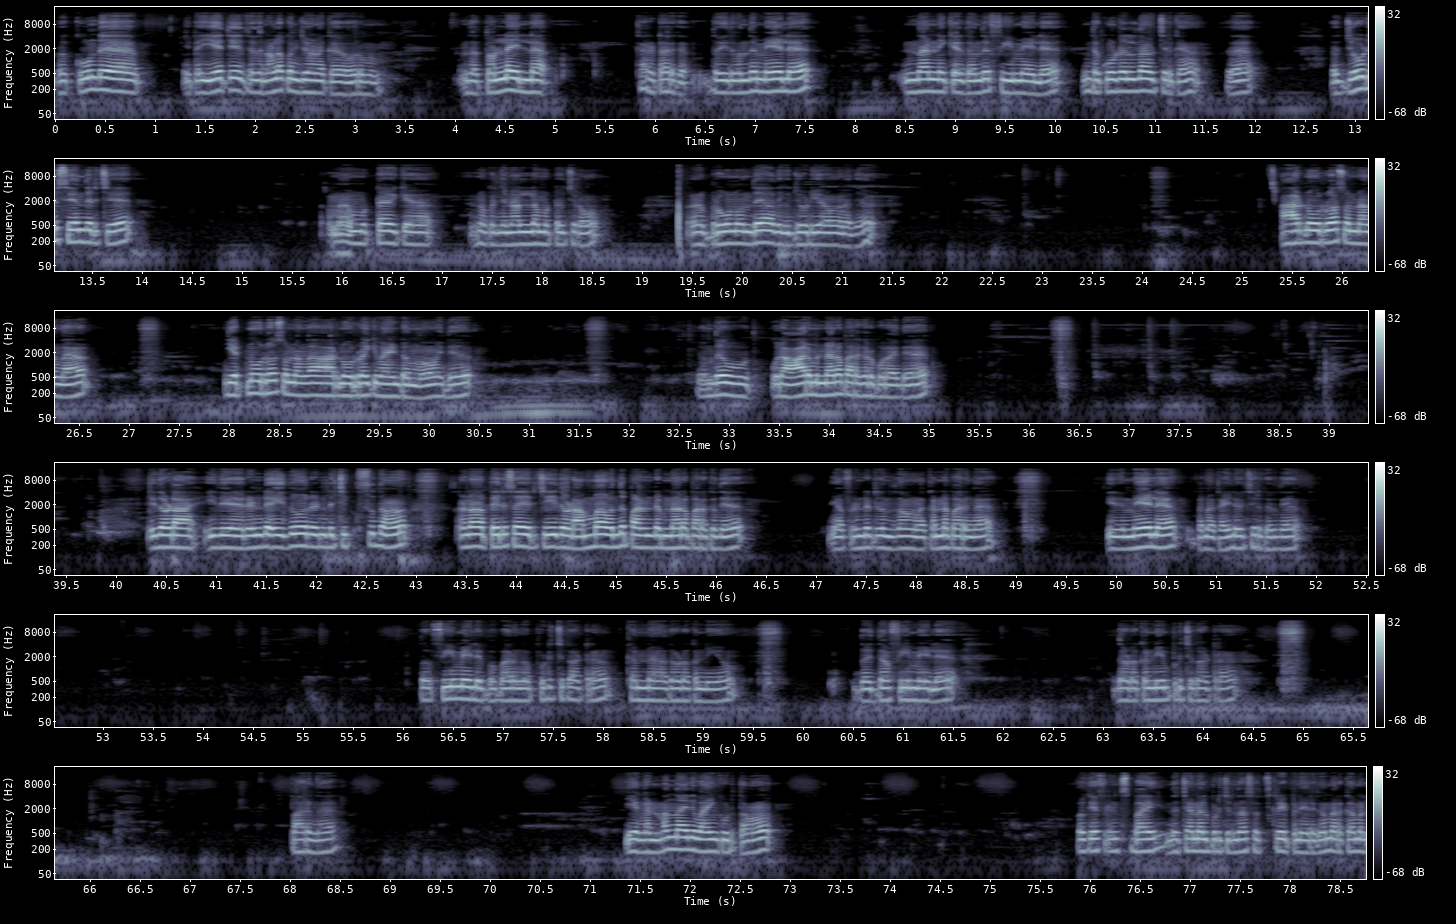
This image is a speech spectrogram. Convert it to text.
இந்த கூண்டு இப்போ ஏற்றி வச்சதுனால கொஞ்சம் எனக்கு ஒரு இந்த தொல்லை இல்லை. கரெக்டாக இருக்குது இது வந்து மேலே. இந்தாண்டு நிற்கிறது வந்து ஃபீமேலு இந்த கூண்டில் தான் வச்சுருக்கேன். இதை ஜோடி சேர்ந்துருச்சு. ஆனால் முட்டை வைக்க இன்னும் கொஞ்சம் நல்ல முட்டை வச்சிரும் ப்ரௌன் வந்து அதுக்கு ஜோடியாக வாங்கினது அறநூறுரூவா சொன்னாங்க. எட்நூறுரூவா சொன்னாங்க. அறநூறுரூவாய்க்கு வாங்கிட்டு வந்தோம் இது. இது வந்து ஒரு ஆறு மணி நேரம் பறக்கிற போகிறோம் இது. இதோட இது ரெண்டு இதுவும் ரெண்டு சிக்ஸு தான். ஆனால் பெருசாகிருச்சு இதோட அம்மா வந்து பன்னெண்டு மணி நேரம் பறக்குது. என் ஃப்ரெண்டுகிட்ட இருந்து தான் வாங்கினேன் கண்ணை பாருங்கள் இது மேலே இப்போ நான் கையில் வச்சுருக்கிறது. இப்போ ஃபீமேல் இப்போ பாருங்கள் பிடிச்சி காட்டுறேன். கண்ணை அதோட கண்ணையும். இதோ இதுதான் ஃபீமேலு இதோட கண்ணையும் பிடிச்சி காட்டுறேன். பாருங்கள் எங்கள் அண்ணன் தான் இது வாங்கி கொடுத்தான். ஓகே ஃப்ரெண்ட்ஸ் பாய் இந்த சேனல் பிடிச்சிருந்தா சப்ஸ்கிரைப் பண்ணிடுங்க மறக்காமல்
